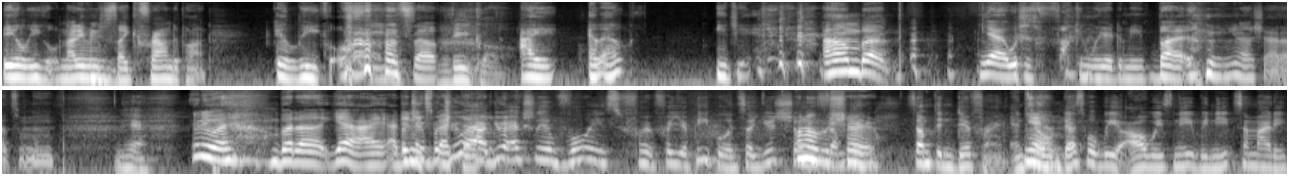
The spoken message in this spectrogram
illegal, not even just like frowned upon. Illegal. so Legal. I L L E G A. Um, but yeah, which is fucking weird to me. But you know, shout out to me. Yeah. Anyway, but uh, yeah, I, I But, didn't you, expect but you're, that. you're actually a voice for, for your people, and so you're showing no, something sure. something different, and Yeah. so that's what we always need. We need somebody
